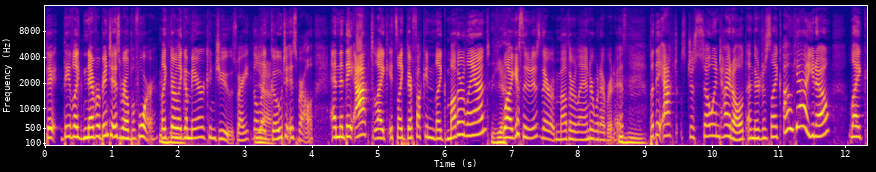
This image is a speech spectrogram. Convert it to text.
They, they've like never been to Israel before. Like they're like American Jews, right? They'll Mm-hmm. Yeah. like go to Israel and then they act like it's like their fucking like motherland. Yeah. Well, I guess it is their motherland or whatever it is. But they act just so entitled and they're just like, oh yeah, you know, like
